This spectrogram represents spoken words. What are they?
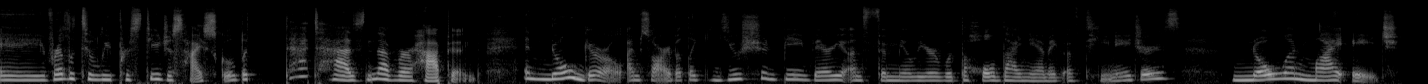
a relatively prestigious high school, but that has never happened. And no girl, I'm sorry, but like you should be very unfamiliar with the whole dynamic of teenagers no one my age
